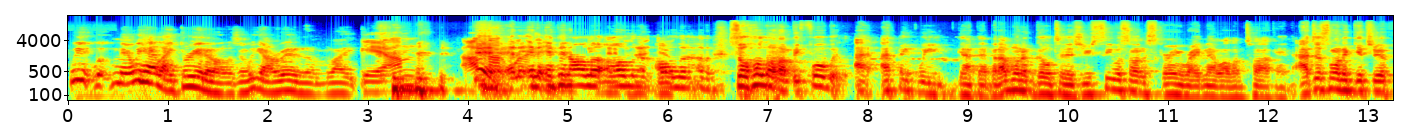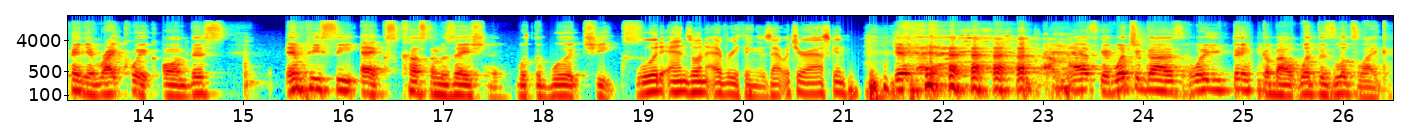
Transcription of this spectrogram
we, we- man, we had like three of those, and we got rid of them. Like, Yeah, I'm. I'm yeah, not and, and, and then all the all was the all dope. the other. So hold on, before we, I, I think we got that, but I want to go to this. You see what's on the screen right now while I'm talking. I just want to get your opinion right quick on this MPCX customization with the wood cheeks. Wood ends on everything. Is that what you're asking? Yeah, I'm asking what you guys, what do you think about what this looks like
